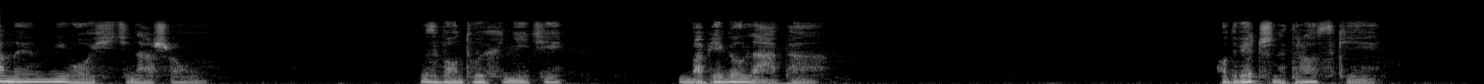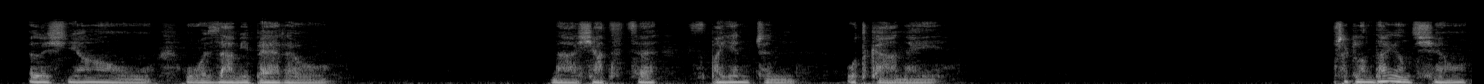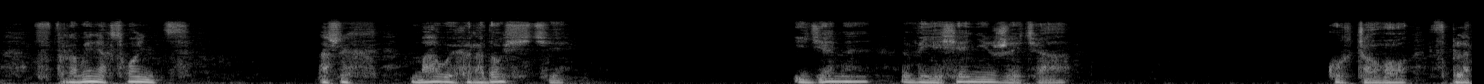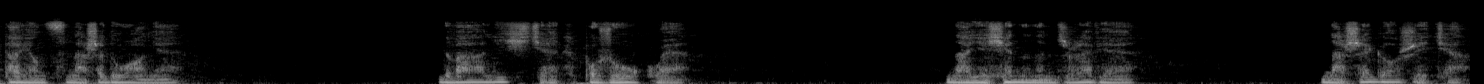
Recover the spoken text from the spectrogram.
kochamy miłość naszą. Z wątłych nici babiego lata. Odwieczne troski lśnią łzami pereł na siatce z pajęczyn utkanej. Przeglądając się w promieniach słońc naszych małych radości, idziemy w jesieni życia, kurczowo splatając nasze dłonie. Dwa liście pożółkłe na jesiennym drzewie naszego życia.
